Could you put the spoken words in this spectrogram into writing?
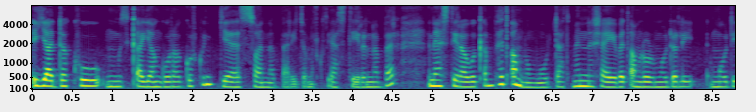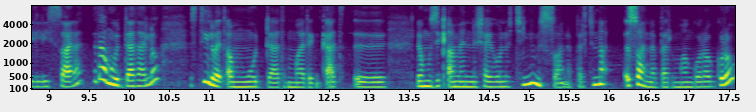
እያደኩ ሙዚቃ እያንጎራጎርኩኝ የእሷን ነበር የጀመርኩት የአስቴርን ነበር። እኔ አስቴር አወቀን በጣም ነው መወዳት። መነሻዬ በጣም role model እሷ ናት። በጣም ወዳት አለው still በጣም መወዳት ማደንቃት ለሙዚቃ መነሻ የሆነችኝም እሷ ነበረች እና እሷን ነበር ማንጎራጉረው።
